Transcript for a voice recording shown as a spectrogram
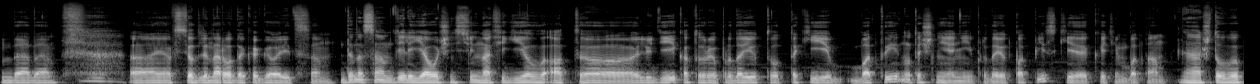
да-да. Э, все для народа, как говорится. Да на самом деле я очень сильно офигел от э, людей, которые продают вот такие боты, ну точнее они продают подписки к этим ботам. Чтобы вы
